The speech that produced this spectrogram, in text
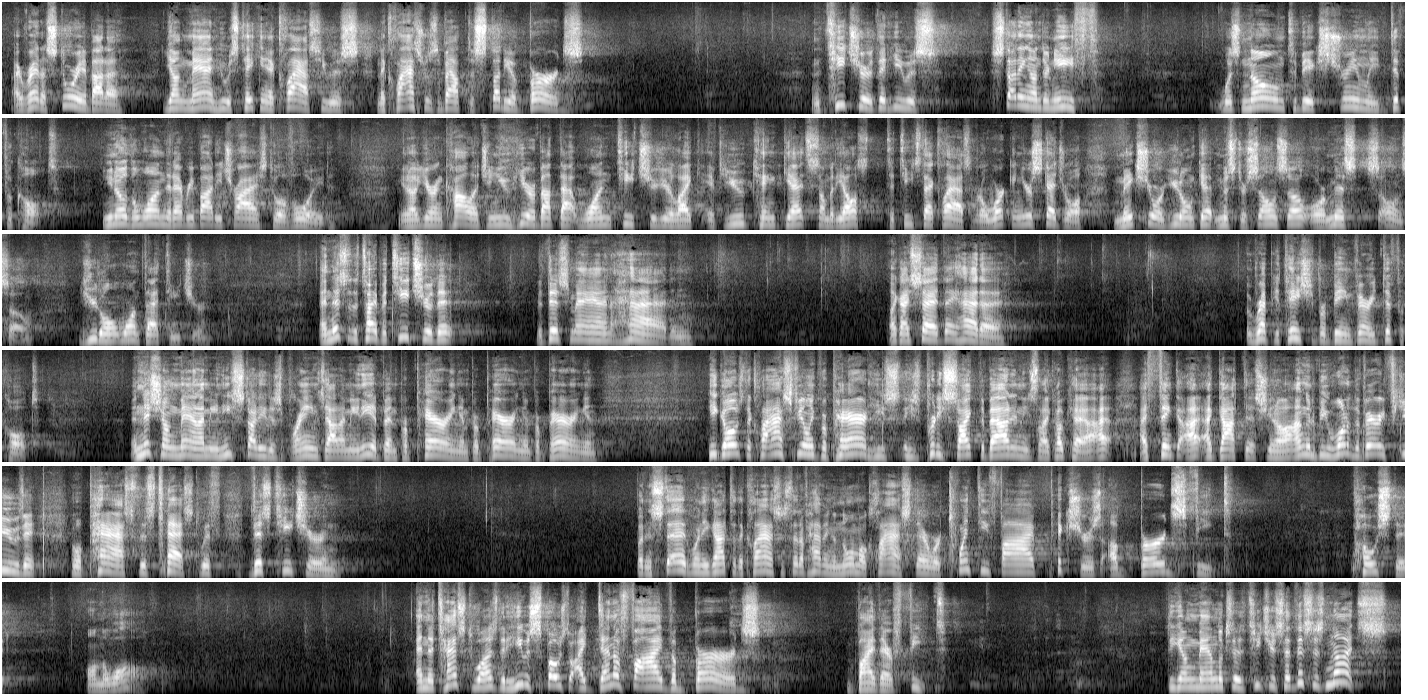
I read a story about a young man who was taking a class. He was, the class was about the study of birds. And the teacher that he was studying underneath was known to be extremely difficult. You know, the one that everybody tries to avoid. You know, you're in college and you hear about that one teacher, you're like, if you can get somebody else to teach that class, if it'll work in your schedule, make sure you don't get Mr. So and so or Miss So and so. You don't want that teacher. And this is the type of teacher that, that this man had. And like I said, they had a, a reputation for being very difficult. And this young man, I mean, he studied his brains out. I mean, he had been preparing and preparing and preparing. And he goes to class feeling prepared. He's, he's pretty psyched about it. And he's like, okay, I, I think I, I got this. You know, I'm going to be one of the very few that will pass this test with this teacher. And, but instead, when he got to the class, instead of having a normal class, there were 25 pictures of birds' feet posted on the wall. And the test was that he was supposed to identify the birds by their feet. The young man looks at the teacher and said, This is nuts.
